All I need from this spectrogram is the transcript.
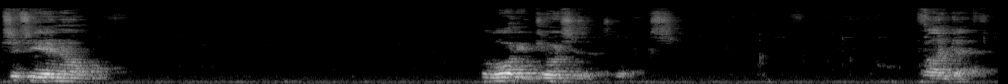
Sits here now. The Lord rejoices in his works. I like that.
